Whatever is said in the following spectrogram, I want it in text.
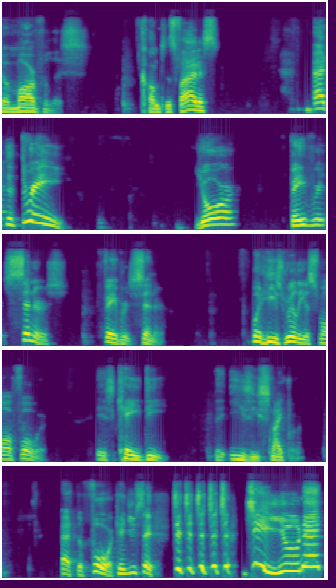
the marvelous. comes Compton's finest. At the three, your favorite center's favorite center, but he's really a small forward, is KD, the easy sniper. At the four, can you say G unit?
